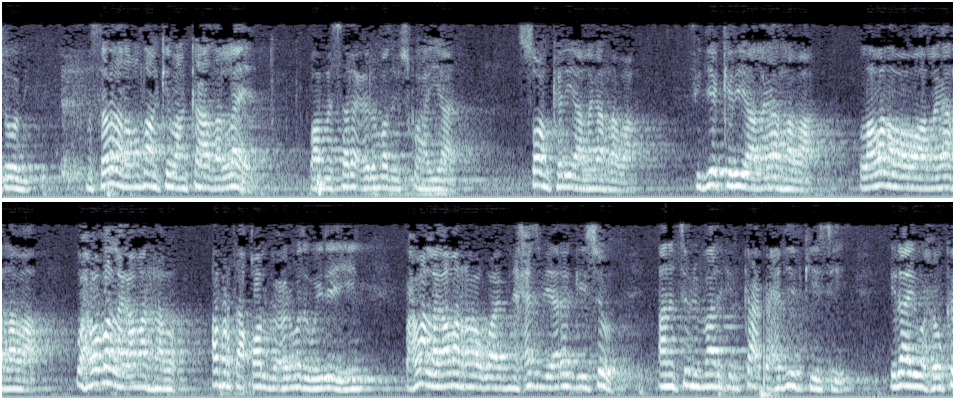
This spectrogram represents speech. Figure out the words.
soomi. Masalada ramadaankii baan ka hadalne waa masale culimmadu isku hayaan. Soon keliyaa laga rabaa fidye keliyaa laga rabaa labadaba waa laga rabaa waxbaba lagama rabo. Afarta qoolba culimmadu way leeyihiin waxba lagama rabo waa ibni xasbi araggiiso anas ibni maalik ilkacbi xadiidkiisii ilaahay wuxuu ka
